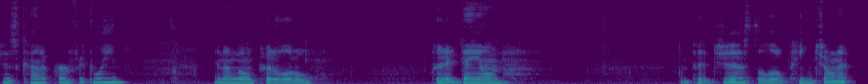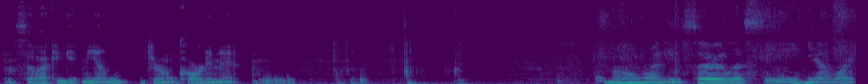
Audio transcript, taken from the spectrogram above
just kind of perfectly. And I'm going to put a little, put it down and put just a little pinch on it so I can get me a journal card in it. Alrighty, so let's see. Yeah, like,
